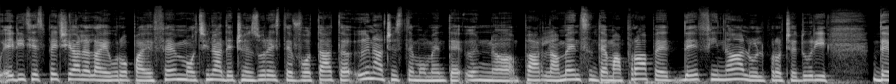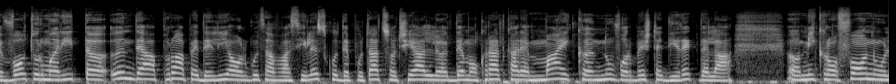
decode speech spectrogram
ediție specială la Europa FM, moțiunea de cenzură este votată în aceste momente în uh, Parlament. Suntem aproape de finalul procedurii de vot, urmărită îndeaproape de Lia Olguța Vasilescu, deputat social-democrat, care mai că nu vorbește direct de la uh, microfonul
